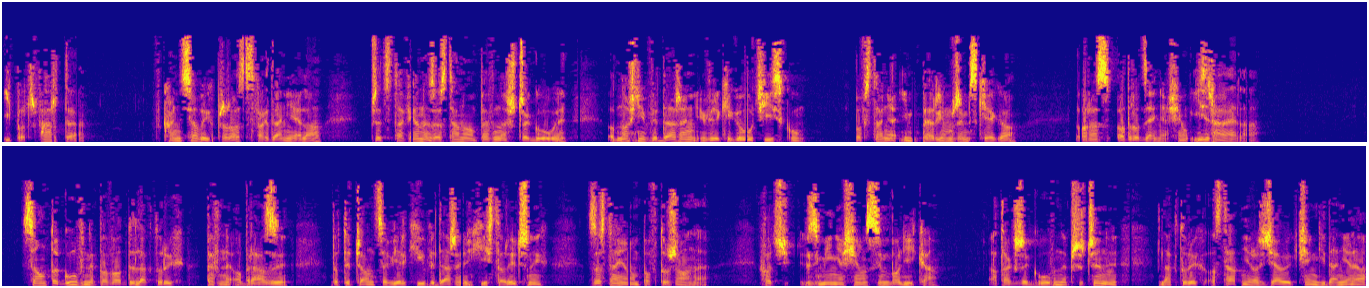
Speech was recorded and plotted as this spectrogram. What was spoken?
I po czwarte, w końcowych proroctwach Daniela przedstawione zostaną pewne szczegóły odnośnie wydarzeń wielkiego ucisku, powstania Imperium Rzymskiego oraz odrodzenia się Izraela. Są to główne powody, dla których pewne obrazy dotyczące wielkich wydarzeń historycznych zostają powtórzone, choć zmienia się symbolika, a także główne przyczyny, dla których ostatnie rozdziały Księgi Daniela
